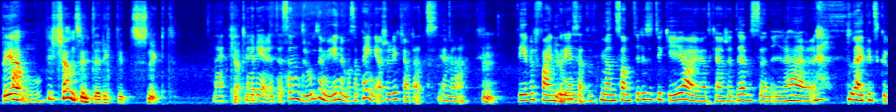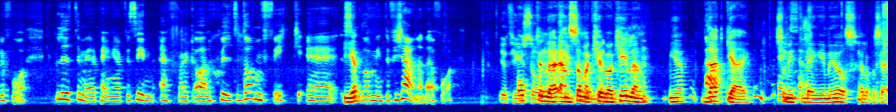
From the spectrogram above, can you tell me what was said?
Det, Ja. det känns inte riktigt snyggt. Nej, nej, det är det inte. Sen drog de ju in en massa pengar så det är klart att, jag menar, Mm. det är väl fine på Jo. det sättet. Men samtidigt så tycker jag ju att kanske devsen i det här läget skulle få lite mer pengar för sin effort och all skit de fick eh, Japp. som de inte förtjänade att få. Jag tycker Och snarare den där att ensamma QA-killen. Yeah, that guy. Som inte längre är med oss, höll på att säga.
